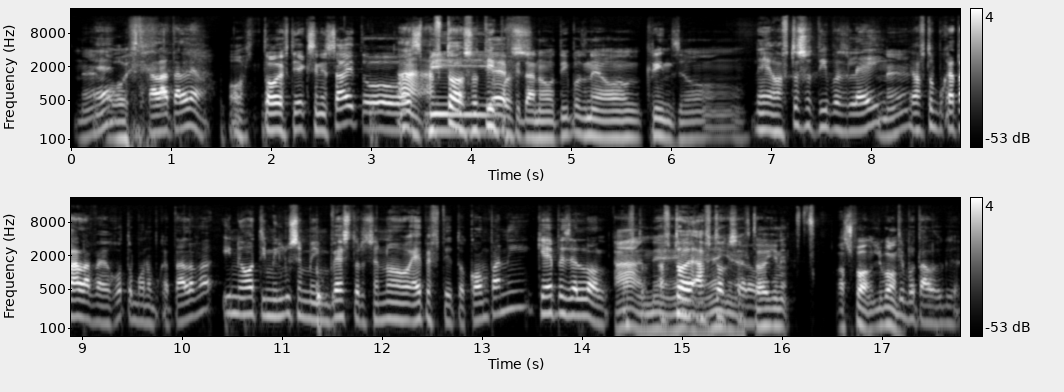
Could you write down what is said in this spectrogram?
Ναι, ε, ο FTX. καλά τα λέω. Όχι, το FTX είναι site, ο Α, SBF αυτός ο τύπος. ήταν ο τύπος, ναι, ο Cringe. Ο... Ναι, αυτός ο τύπος λέει, Ναι. αυτό που κατάλαβα εγώ, το μόνο που κατάλαβα, είναι ότι μιλούσε με investors ενώ έπεφτε το company και έπαιζε LOL. Α, αυτό, ναι, αυτό, έγινε, αυτό έγινε, ξέρω. Αυτό έγινε. Θα σου πω, λοιπόν. Τίποτα άλλο δεν ξέρω.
